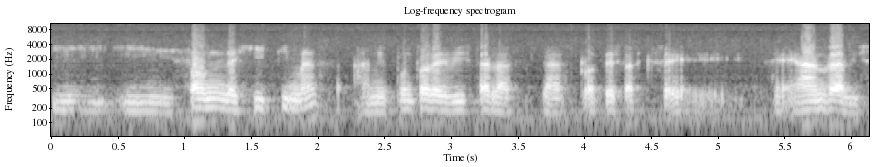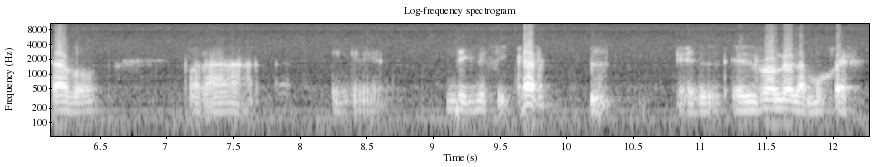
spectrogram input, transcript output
y, son legítimas, a mi punto de vista, las, las protestas que se, han realizado para eh, dignificar el, el rol de la mujer.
